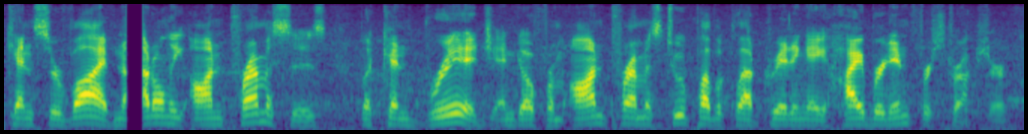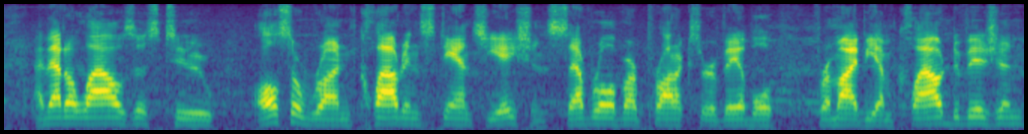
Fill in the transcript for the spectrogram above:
can survive not only on premises, but can bridge and go from on-premise to a public cloud, creating a hybrid infrastructure. And that allows us to also run cloud instantiation. Several of our products are available from IBM Cloud Division.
